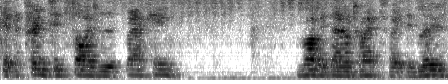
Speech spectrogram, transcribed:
Get the printed side of the backing, rub it down to activate the glue.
